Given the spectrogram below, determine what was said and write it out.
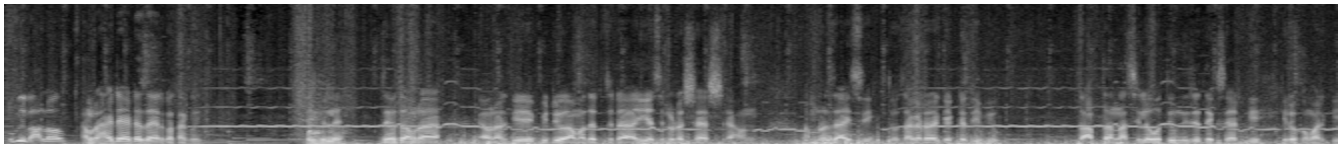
খুবই ভালো। আমরা হাইটে হাইটে যাওয়ার কথা কই। এই বিলে যেহেতু আমরা এখন আর কি ভিডিও আমাদের যেটা ইয়ে ছিল ওটা শেষ এখন আমরা যাইছি তো জায়গাটার আর কি একটা রিভিউ তো আপনার না ছিল অতিও নিজে দেখছে আর কি কীরকম আর কি।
